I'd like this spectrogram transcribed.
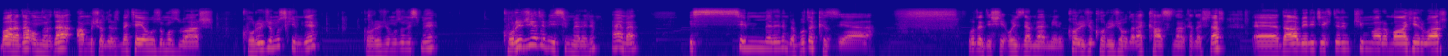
Bu arada onları da anmış oluyoruz. Mete Yavuz'umuz var. Koruyucumuz kimdi? Koruyucumuzun ismi? Koruyucuya da bir isim verelim. Hemen isim verelim de bu da kız ya. Bu da dişi. O yüzden vermeyelim. Koruyucu koruyucu olarak kalsın arkadaşlar. Ee, daha vereceklerim kim var? Mahir var.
